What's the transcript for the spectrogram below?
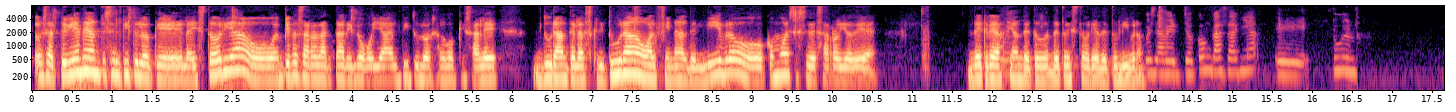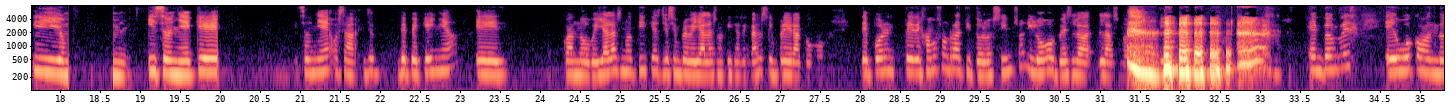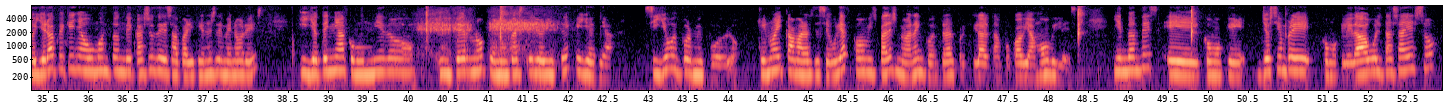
o sea, ¿te viene antes el título que la historia o empiezas a redactar y luego ya el título es algo que sale durante la escritura o al final del libro? ¿O cómo es ese desarrollo de, de creación de tu, de tu historia, de tu libro? Pues a ver, yo con Gazaña eh, tuve un... y soñé que soñé, o sea, yo de pequeña, eh, cuando veía las noticias, yo siempre veía las noticias en casa, siempre era como, te, ponen, te dejamos un ratito los Simpson y luego ves las noticias. Entonces, eh, hubo cuando yo era pequeña hubo un montón de casos de desapariciones de menores y yo tenía como un miedo interno que nunca exterioricé, que yo decía, si yo voy por mi pueblo, que no hay cámaras de seguridad, ¿cómo mis padres me van a encontrar? Porque claro, tampoco había móviles. Y entonces, eh, como que yo siempre como que le daba vueltas a eso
